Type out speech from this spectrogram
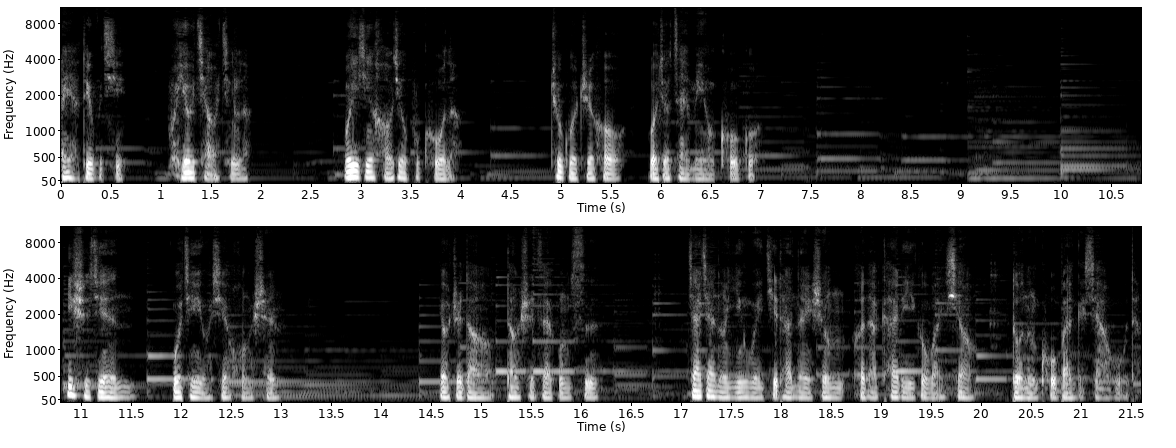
哎呀，对不起，我又矫情了。我已经好久不哭了，出国之后我就再没有哭过。一时间，我竟有些慌神。要知道，当时在公司，佳佳能因为其他男生和她开了一个玩笑，都能哭半个下午的。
